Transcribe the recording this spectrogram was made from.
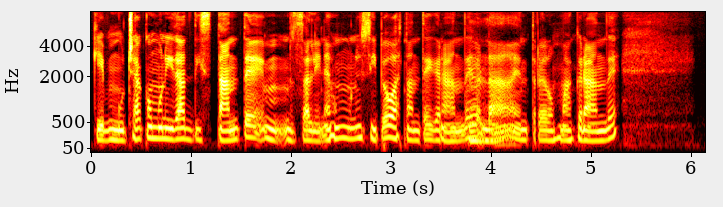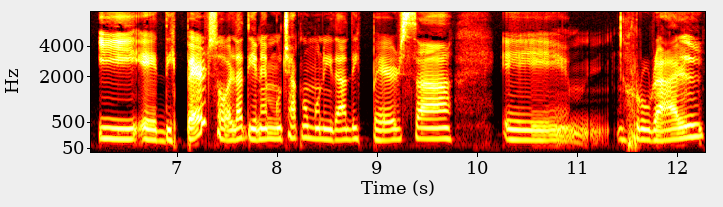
que mucha comunidad distante, mm, Salinas es un municipio bastante grande, ¿verdad? Entre los más grandes y eh, disperso, ¿verdad? Tiene mucha comunidad dispersa, eh, rural,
